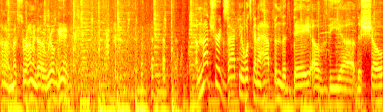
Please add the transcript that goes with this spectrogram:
I done messed around and got a real gig. I'm not sure exactly what's gonna happen the day of the uh, the show,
